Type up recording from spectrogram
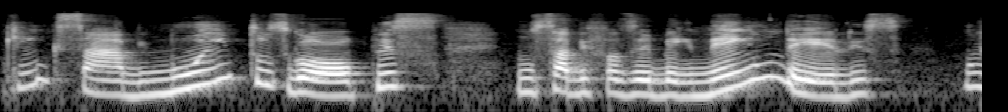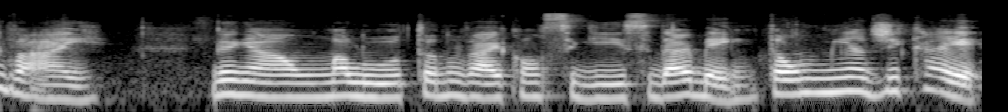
quem sabe muitos golpes, não sabe fazer bem nenhum deles, não vai ganhar uma luta, não vai conseguir se dar bem. Então, minha dica é,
